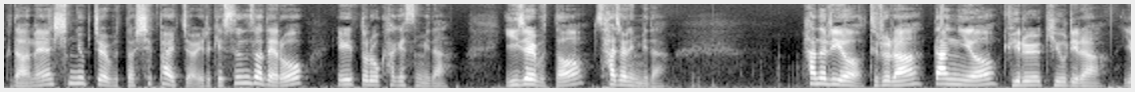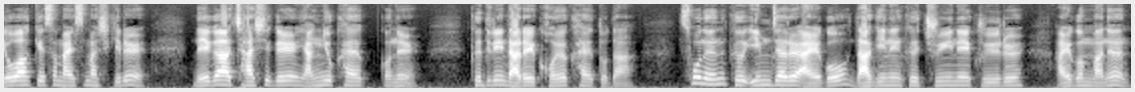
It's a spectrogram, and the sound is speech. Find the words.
그 다음에 16절부터 18절, 이렇게 순서대로 읽도록 하겠습니다. 2절부터 4절입니다. 하늘이여 들으라 땅이여 귀를 기울이라 여호와께서 말씀하시기를 내가 자식을 양육하였거늘 그들이 나를 거역하였도다 소는 그 임자를 알고 나귀는 그 주인의 구유를 알건만은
